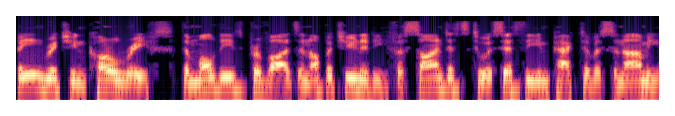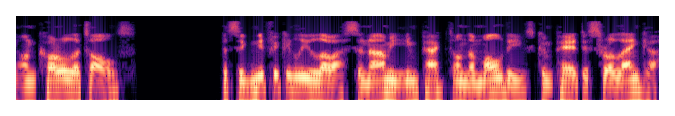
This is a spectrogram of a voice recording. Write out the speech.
Being rich in coral reefs, the Maldives provides an opportunity for scientists to assess the impact of a tsunami on coral atolls. The significantly lower tsunami impact on the Maldives compared to Sri Lanka,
